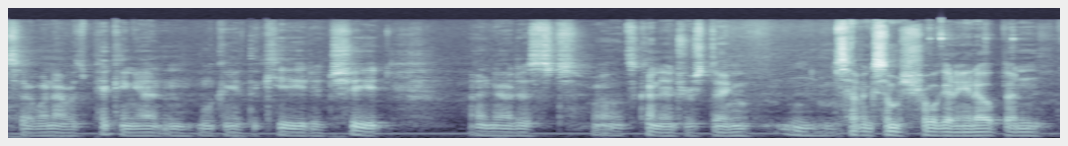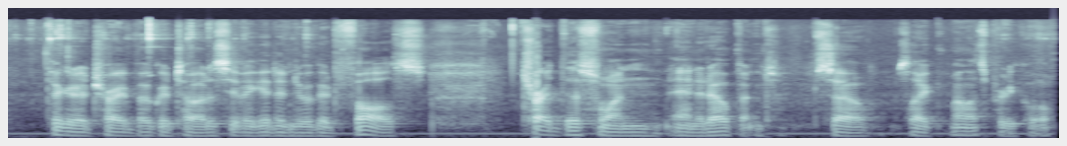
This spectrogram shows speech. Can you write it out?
So when I was picking it and looking at the key to cheat, I noticed, well, it's kind of interesting. I was having so much trouble getting it open. Figured I'd try Bogota to see if I get into a good false. Tried this one and it opened. So it's like, well, that's pretty cool.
